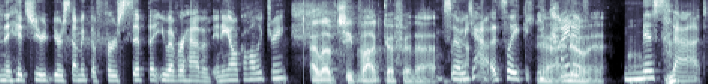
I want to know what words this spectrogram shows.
and it hits your, your stomach the first sip that you ever have of any alcoholic drink. I love cheap vodka for that. So, Yeah. yeah, it's like you yeah, kind of. Well. miss that.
